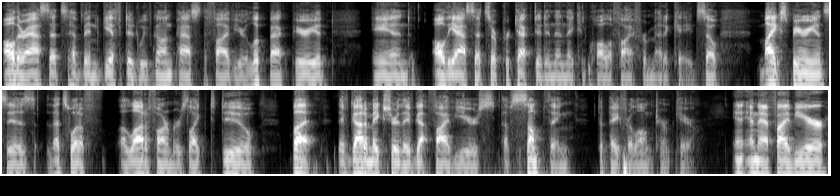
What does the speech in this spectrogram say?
all their assets have been gifted. We've gone past the five year look back period, and all the assets are protected, and then they can qualify for Medicaid. So, my experience is that's what a, a lot of farmers like to do, but they've got to make sure they've got five years of something to pay for long term care. And, and, that five year,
